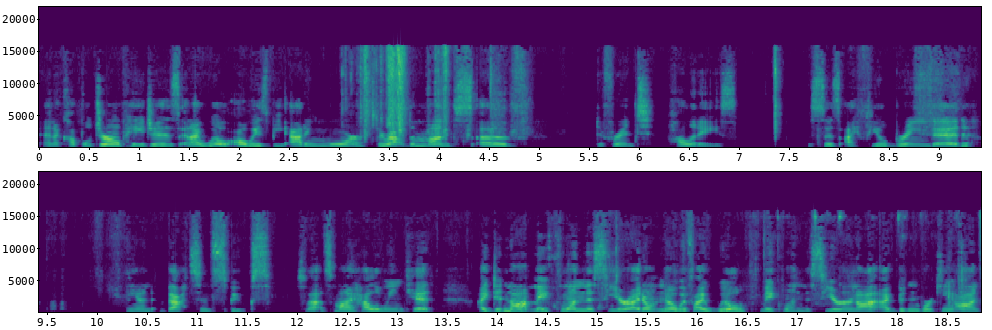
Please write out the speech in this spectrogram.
and a couple journal pages, and I will always be adding more throughout the months of different holidays. This says, I feel brain dead and bats and spooks. So that's my Halloween kit. I did not make one this year. I don't know if I will make one this year or not. I've been working on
